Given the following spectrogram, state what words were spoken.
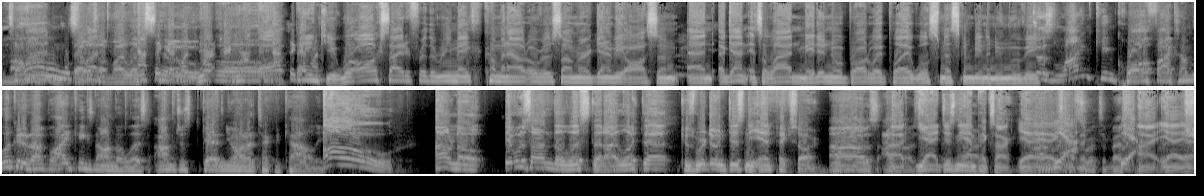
it's Aladdin. It's that was on my list. That's a good one, too. Patrick. That's a oh, good Thank one. you. We're all excited for the remake coming out over the summer. Gonna be awesome. And again, it's Aladdin made it into a Broadway play. Will Smith's gonna be in the new movie. Does Lion King qualify? Because I'm looking it up. Lion King's not on the list. I'm just getting you on a technicality. Oh, I don't know. It was on the list that I looked at because we're doing Disney and Pixar. Oh, so uh, thought it was yeah, Disney and Pixar. Yeah, yeah, Yeah. exactly. So it's a mess. Yeah. All right, yeah, yeah.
